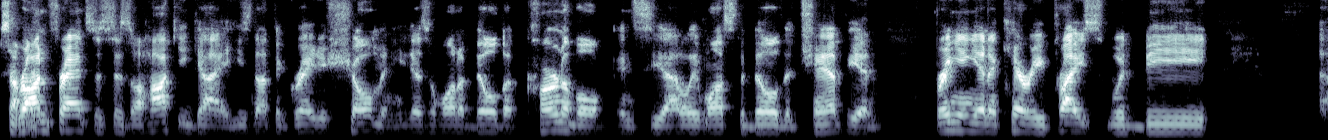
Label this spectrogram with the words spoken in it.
Something. Ron Francis is a hockey guy. He's not the greatest showman. He doesn't want to build a carnival in Seattle. He wants to build a champion. Bringing in a Carey Price would be uh,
